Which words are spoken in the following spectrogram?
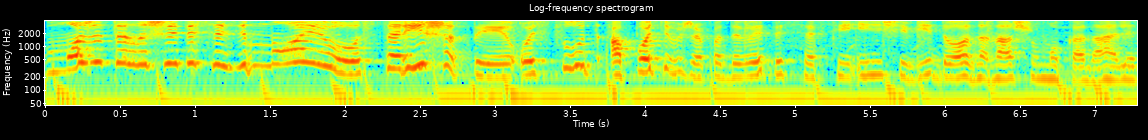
можете лишитися зі мною, старішати ось тут, а потім вже подивитися всі інші відео на нашому каналі.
